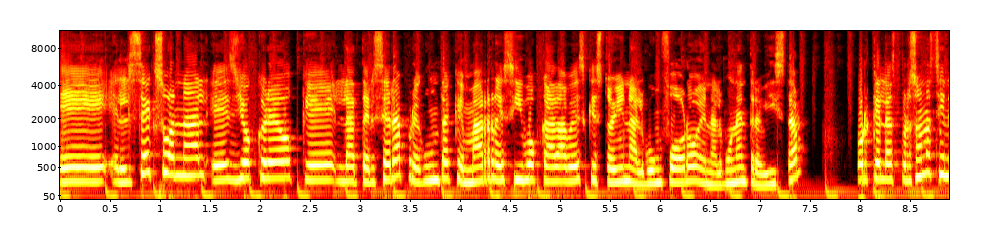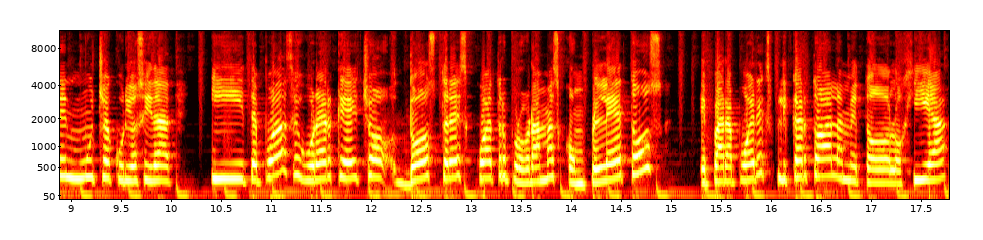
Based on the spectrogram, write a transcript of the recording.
Eh, el sexo anal es yo creo que la tercera pregunta que más recibo cada vez que estoy en algún foro, en alguna entrevista, porque las personas tienen mucha curiosidad y te puedo asegurar que he hecho dos, tres, cuatro programas completos eh, para poder explicar toda la metodología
